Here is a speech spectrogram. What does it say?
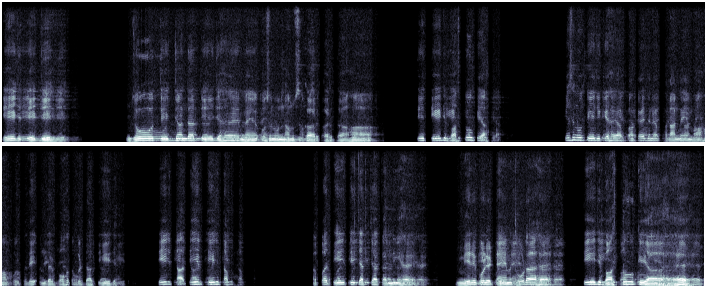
ਤੇਜ ਤੇਜੇ, ਜੋ ਤੇਜਾਂ ਦਾ ਤੇਜ ਹੈ, ਮੈਂ ਉਸ ਨੂੰ ਨਮਸਕਾਰ ਕਰਦਾ ਹਾਂ। ਇਹ ਤੇਜ ਵਸਤੂ ਕਿਆ ਹੈ? ਕਿਸ ਨੂੰ ਤੇਜ ਕਿਹਾ, ਆਪਾਂ ਕਹਿ ਦਿੰਦੇ ਹਾਂ ਫਲਾਣੇ ਮਹਾਪੁਰਖ ਦੇ ਅੰਦਰ ਬਹੁਤ ਵੱਡਾ ਤੇਜ ਹੈ। ਤੇਜ ਤਾਂ ਤੇਜ ਤੇਜ ਤਪ ਆਪਾਂ ਤੇਜ ਤੇ ਚਰਚਾ ਕਰਨੀ ਹੈ। ਮੇਰੇ ਕੋਲੇ ਟਾਈਮ ਥੋੜਾ ਹੈ, ਤੇਜ ਵਸਤੂ ਕਿਆ ਹੈ?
